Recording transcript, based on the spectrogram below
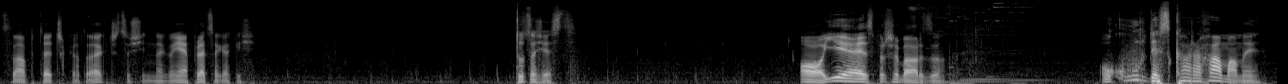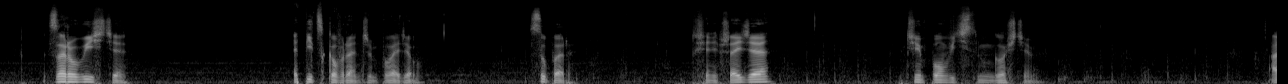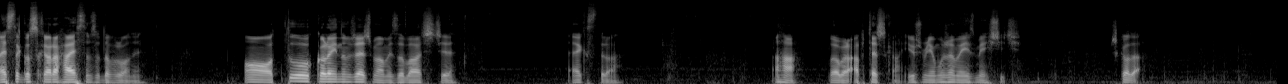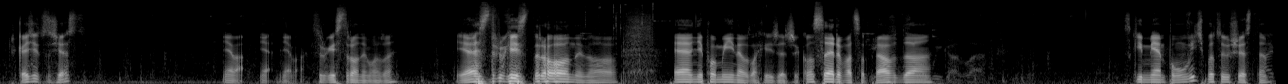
Co apteczka, tak? Czy coś innego? Nie, plecak jakiś. Tu coś jest. O, jest, proszę bardzo. O kurde, skaraha mamy. Zarobiście. Epicko wręcz bym powiedział. Super. Tu się nie przejdzie. Musimy pomówić z tym gościem. Ale z tego skaraha jestem zadowolony. O, tu kolejną rzecz mamy, zobaczcie. Ekstra. Aha, dobra, apteczka. Już nie możemy jej zmieścić. Szkoda. Czekajcie, coś jest? Nie ma, nie, nie ma. Z drugiej strony może. Jest z drugiej strony, no. Ja nie pominął takiej rzeczy. Konserwa, co prawda. Z kim miałem pomówić? Bo tu już jestem.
